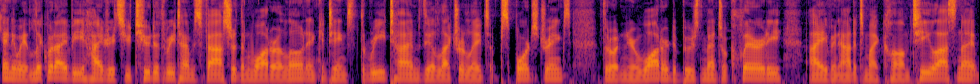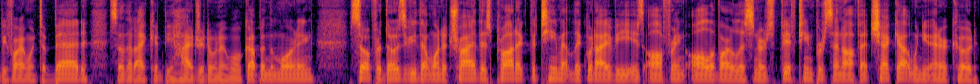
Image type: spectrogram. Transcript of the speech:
Anyway, Liquid IV hydrates you two to three times faster than water alone and contains three times the electrolytes of sports drinks. Throw it in your water to boost mental clarity. I even added to my calm tea last night before I went to bed so that I could be hydrated when I woke up in the morning. So, for those of you that want to try this product, the team at Liquid IV is offering all of our listeners 15% off at checkout when you enter code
